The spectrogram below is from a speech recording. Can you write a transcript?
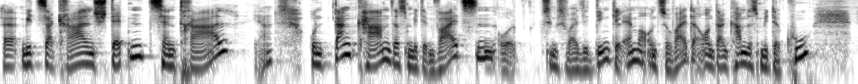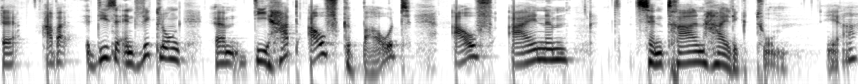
äh, mit sakralen Städten zentral, ja, und dann kam das mit dem Weizen oder, beziehungsweise Dinkel, Emmer und so weiter, und dann kam das mit der Kuh. Äh, aber diese Entwicklung, ähm, die hat aufgebaut auf einem zentralen Heiligtum. Ja?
